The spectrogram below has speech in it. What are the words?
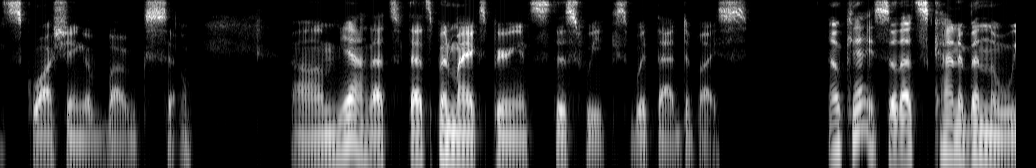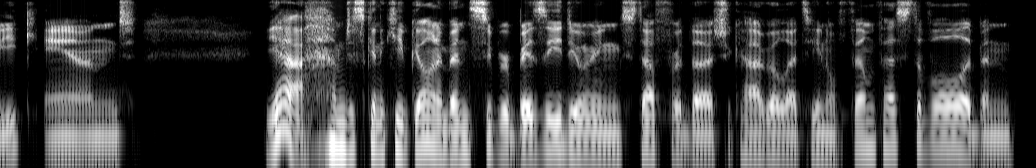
squashing of bugs. So, um, yeah, that's that's been my experience this week with that device. Okay, so that's kind of been the week, and yeah, I'm just gonna keep going. I've been super busy doing stuff for the Chicago Latino Film Festival. I've been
